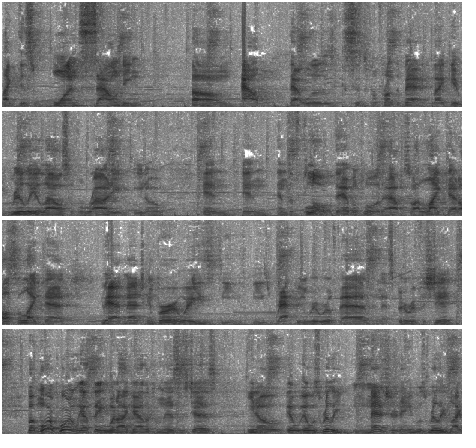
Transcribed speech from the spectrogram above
like this one sounding um, album that was consistent from front to back. Like it really allows some variety, you know, in in in the flow, the ebb and flow of the album. So I like that. I also like that you had Magic and Bird where he's he's, he's rapping real real fast and that spitterific shit. But more importantly, I think what I gather from this is just you know it, it was really measured and he was really like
